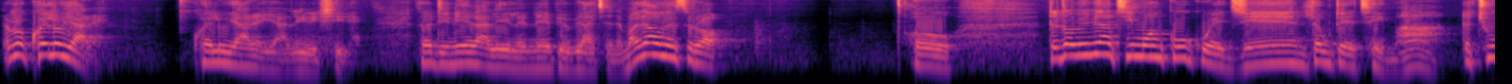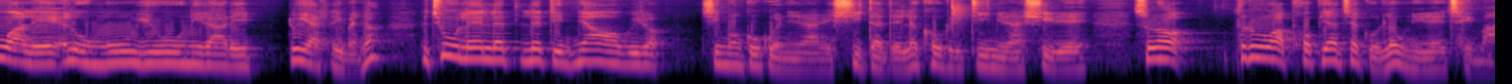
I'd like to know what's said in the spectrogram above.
ဒါပေမဲ့ခွဲလို့ရတယ်ခွဲလို့ရတဲ့အရာလေးတွေရှိတယ်ဆိုတော့ဒီနေ့အဲ့ဒါလေးလည်းနည်းပြောပြခြင်းတယ်ဘာကြောင့်လဲဆိုတော့ဟိုတော်တော်များများချီးမွမ်းကိုးကွယ်ခြင်းလှုပ်တဲ့ချိန်မှာတချို့ကလည်းအဲ့လိုငိုယိုနေတာတွေတွေ့ရလိမ့်မယ်နော်တချို့လည်းလက်လက်တွေမြောက်ပြီးတော့ ချီးမွမ်းကိုးကွယ်နေတာတွေရှိတတ်တယ်လက်ခုပ်တွေတီးနေတာရှိတယ်ဆိုတော့သူတို့ကဖော်ပြချက်ကိုလုပ်နေတဲ့အချိန်မှာ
